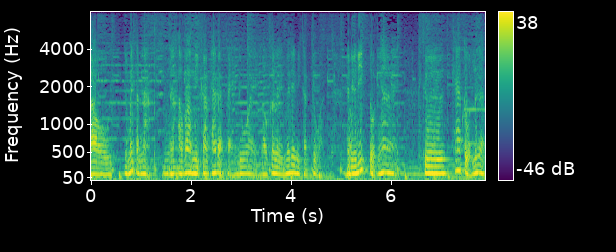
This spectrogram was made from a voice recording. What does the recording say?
เรายังไม่ตระหนักนะครับว่ามีการแพ้แบบแฝงด้วย เราก็เลยไม่ได้มีการตรวจแต่เดี๋ยวนี้ตรวจง่าย คือแค่ตรวจเลือด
